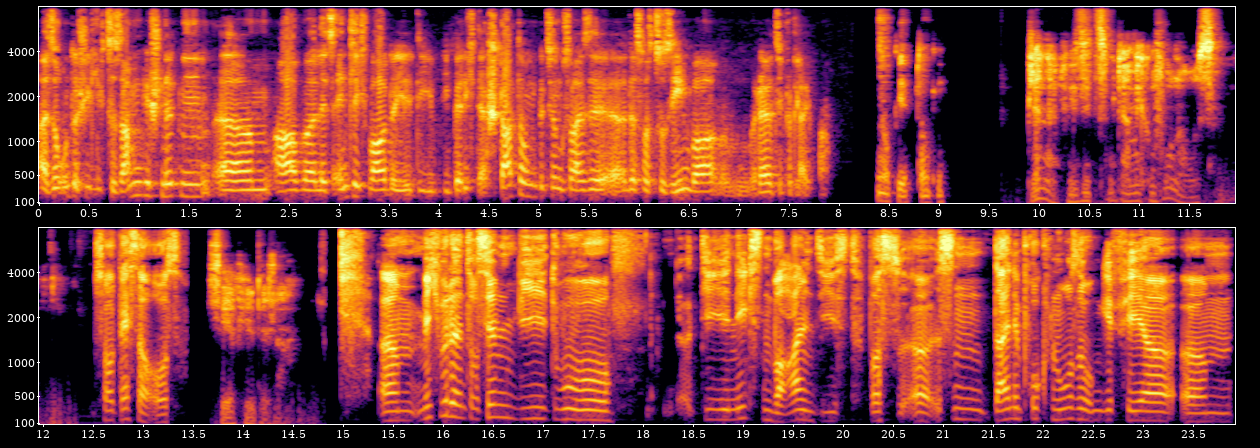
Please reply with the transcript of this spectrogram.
also unterschiedlich zusammengeschnitten, ähm, aber letztendlich war die, die, die Berichterstattung beziehungsweise äh, das, was zu sehen war, relativ vergleichbar. Okay, danke. Planet, wie sieht es mit deinem Mikrofon aus? Schaut besser aus. Sehr viel besser. Ähm, mich würde interessieren, wie du die nächsten Wahlen siehst. Was äh, ist denn deine Prognose ungefähr, ähm,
